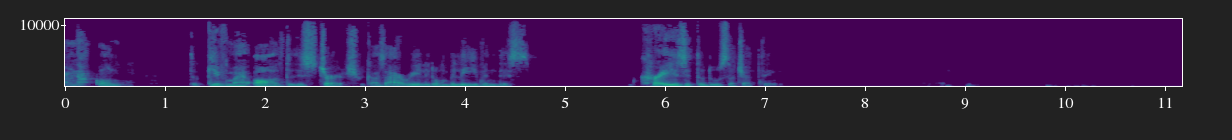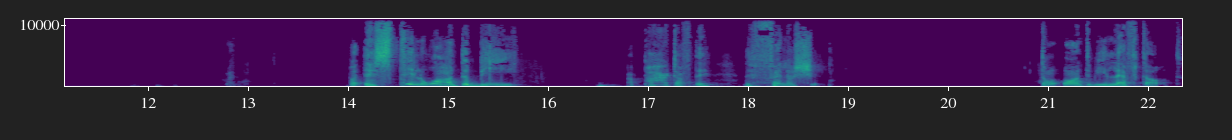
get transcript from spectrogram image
I'm not going to give my all to this church because I really don't believe in this. I'm crazy to do such a thing. But they still want to be a part of the, the fellowship. Don't want to be left out.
